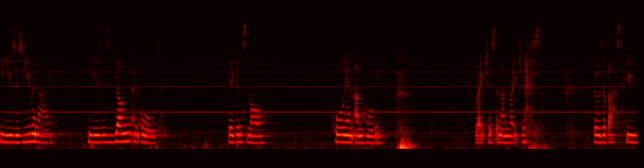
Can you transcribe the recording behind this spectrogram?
He uses you and I, He uses young and old, big and small, holy and unholy righteous and unrighteous. Those of us who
